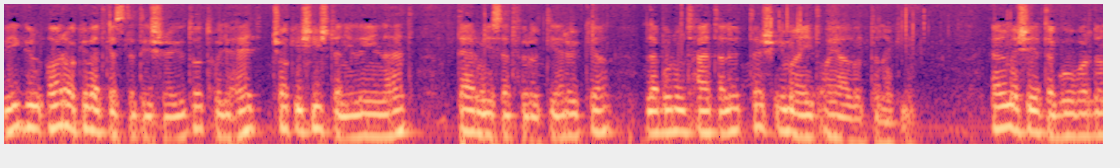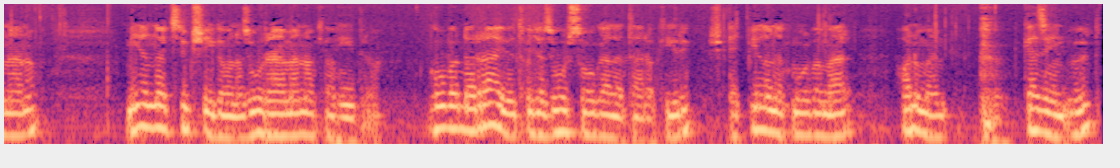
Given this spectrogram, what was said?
Végül arra a következtetésre jutott, hogy a hegy csak is isteni lény lehet, természet fölötti erőkkel, leborult hát előtte, és imáit ajánlotta neki. Elmesélte Góvardanának, milyen nagy szüksége van az úr Rámának a hídra. Góvardan rájött, hogy az úr szolgálatára kérik, és egy pillanat múlva már Hanuman kezén ült,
